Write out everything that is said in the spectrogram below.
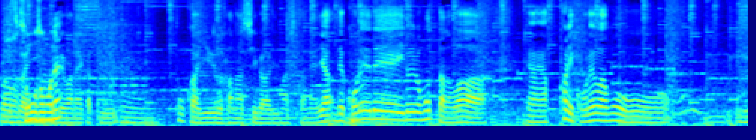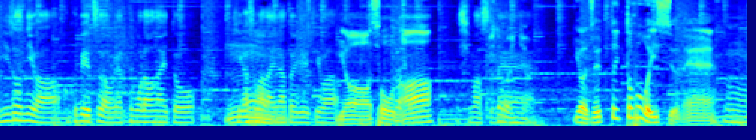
あ実はいいそもそもねのではないかという、うん、とかいう話がありましたね。いやでこれでいろいろ思ったのはいややっぱりこれはもうユニゾンには北米ツアーをやってもらわないと気が済まないなという気はいやー、そうな。しますね。いや、絶対行った方がいいっすよね。うん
